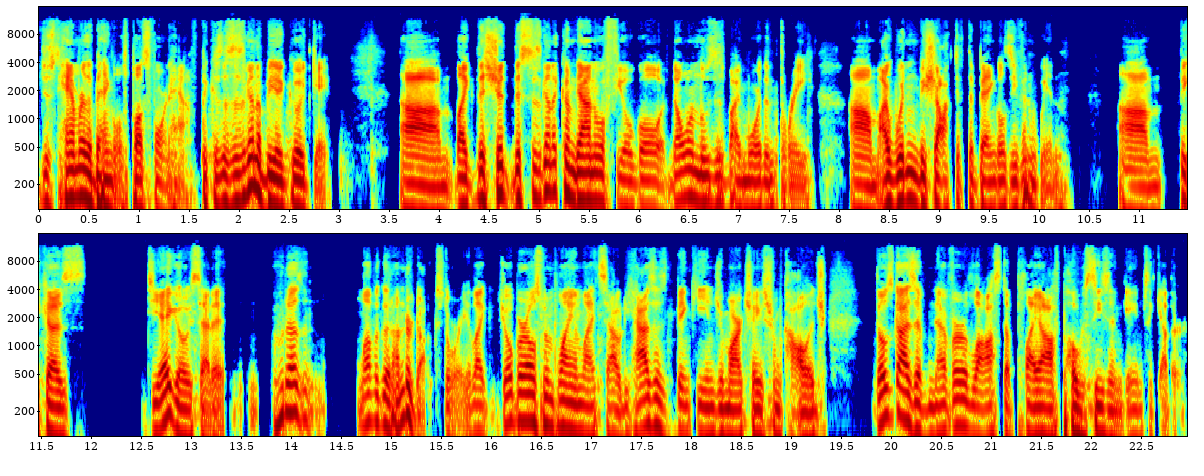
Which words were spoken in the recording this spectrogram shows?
just hammer the Bengals plus four and a half because this is going to be a good game. Um, like this should this is going to come down to a field goal. If no one loses by more than three, um, I wouldn't be shocked if the Bengals even win. Um, because Diego said it. Who doesn't love a good underdog story? Like Joe Burrow's been playing lights out. He has his Binky and Ja'Marr Chase from college. Those guys have never lost a playoff postseason game together.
